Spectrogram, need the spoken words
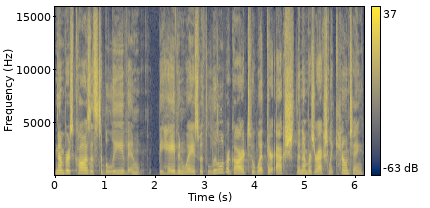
Numbers cause us to believe in behave in ways with little regard to what they're actu- the numbers are actually counting.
